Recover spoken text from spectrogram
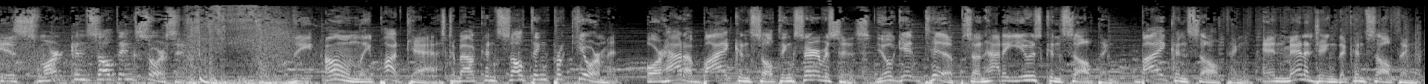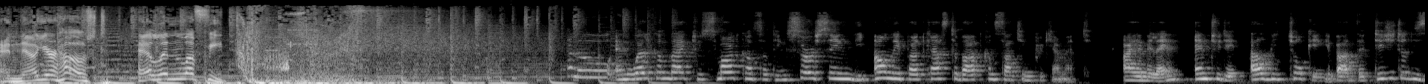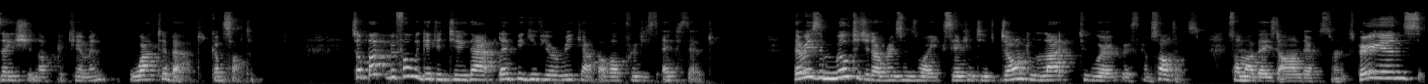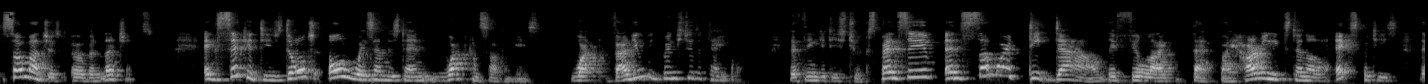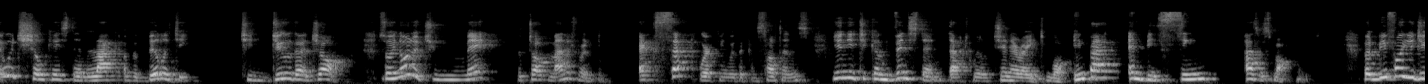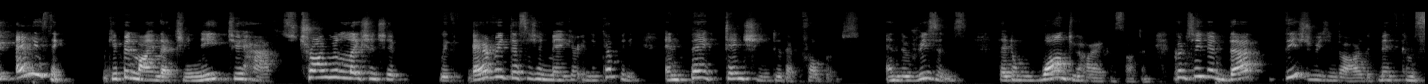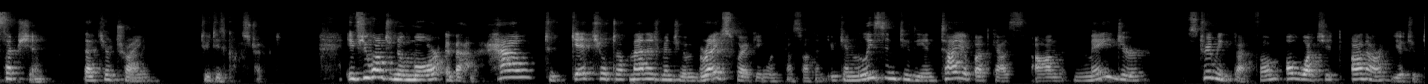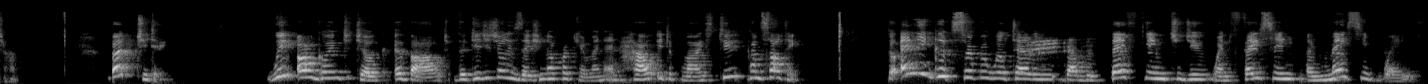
is Smart Consulting Sourcing, the only podcast about consulting procurement or how to buy consulting services. You'll get tips on how to use consulting, buy consulting, and managing the consulting. And now your host, Ellen Lafitte. Hello, and welcome back to Smart Consulting Sourcing, the only podcast about consulting procurement. I am Elaine, and today I'll be talking about the digitalization of procurement. What about consulting? So, but before we get into that, let me give you a recap of our previous episode. There is a multitude of reasons why executives don't like to work with consultants. Some are based on their personal experience, some are just urban legends. Executives don't always understand what consulting is, what value it brings to the table. They think it is too expensive, and somewhere deep down, they feel like that by hiring external expertise, they would showcase their lack of ability to do their job. So, in order to make the top management accept working with the consultants, you need to convince them that will generate more impact and be seen as a smart move. But before you do anything, keep in mind that you need to have strong relationship with every decision maker in the company and pay attention to their problems and the reasons they don't want to hire a consultant. Consider that these reasons are the misconception that you're trying to deconstruct. If you want to know more about how to get your top management to embrace working with consultant, you can listen to the entire podcast on major streaming platform or watch it on our YouTube channel. But today, we are going to talk about the digitalization of procurement and how it applies to consulting. So any good surfer will tell you that the best thing to do when facing a massive wave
